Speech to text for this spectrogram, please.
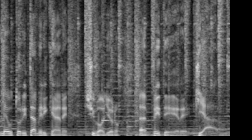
le autorità americane ci vogliono vogliono eh, vedere chiaro.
